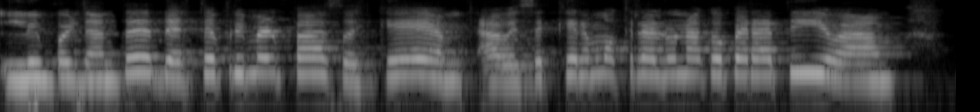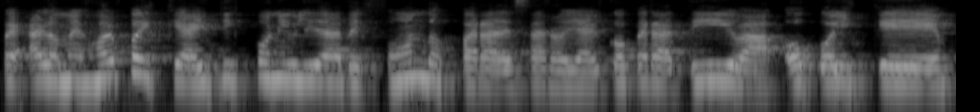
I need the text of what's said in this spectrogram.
lo importante de este primer paso es que a veces queremos crear una cooperativa, pues a lo mejor porque hay disponibilidad de fondos para desarrollar cooperativa o porque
